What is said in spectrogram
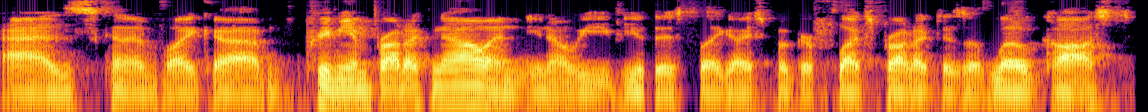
as kind of like a premium product now, and you know we view this like Ice Flex product as a low cost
